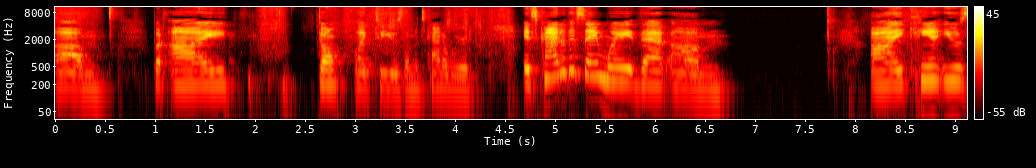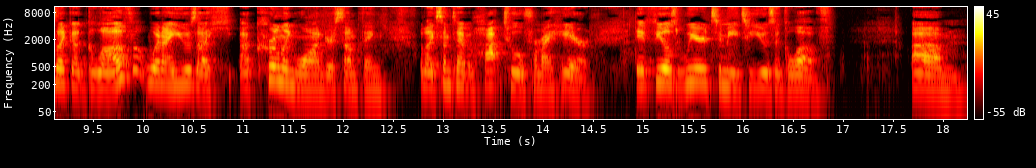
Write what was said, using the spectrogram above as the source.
Um, but I don't like to use them. It's kind of weird. It's kind of the same way that um, I can't use like a glove when I use a, a curling wand or something, or like some type of hot tool for my hair. It feels weird to me to use a glove. Um,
